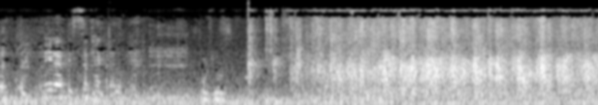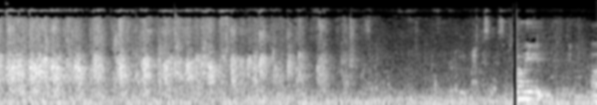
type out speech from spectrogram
నేను ఆ,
